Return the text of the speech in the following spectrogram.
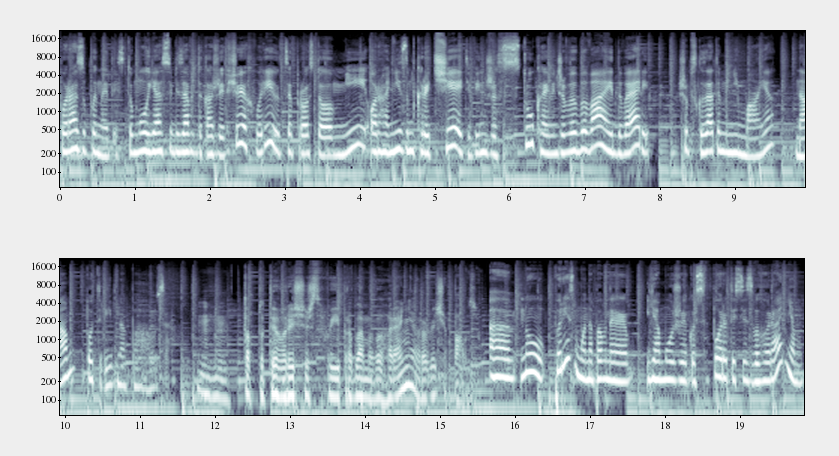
пора зупинитись. Тому я собі завжди кажу: якщо я хворію, це просто мій організм кричить, він же стукає, він же вибиває двері, щоб сказати мені, Майя, нам потрібна пауза. Угу. Тобто ти вирішуєш свої проблеми вигоряння, роблячи паузу. А, ну, по-різному, напевне, я можу якось впоратися з вигоранням,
